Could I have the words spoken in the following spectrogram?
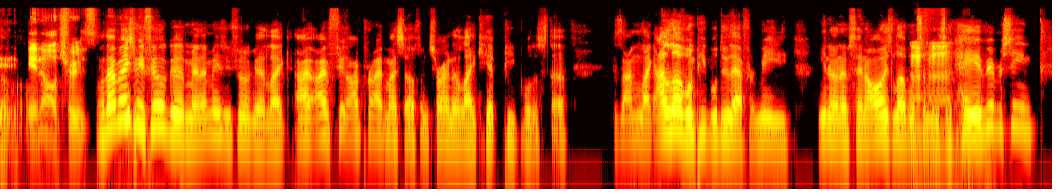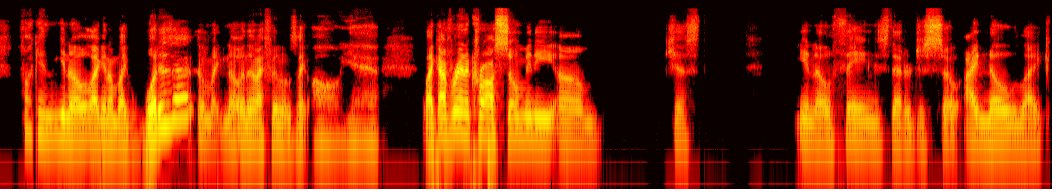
i- in all truth Well, that makes me feel good, man. That makes me feel good. Like I, I feel I pride myself in trying to like hit people to stuff because I'm like I love when people do that for me. You know what I'm saying? I always love when somebody's like, "Hey, have you ever seen fucking you know like?" And I'm like, "What is that?" And I'm like, "No," and then I feel it's like, "Oh yeah." Like I've ran across so many um, just you know things that are just so I know like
